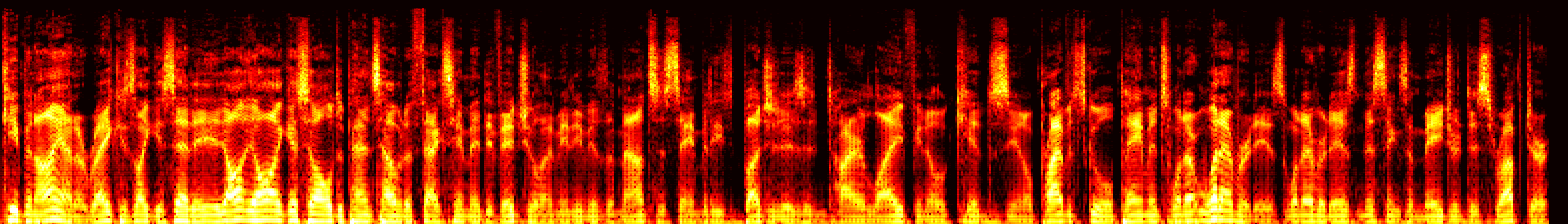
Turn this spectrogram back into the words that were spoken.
keep an eye on it, right? Because, like you said, it all, all, I guess it all depends how it affects him individually. I mean, even if the amount's the same, but he's budgeted his entire life, you know, kids, you know, private school payments, whatever, whatever it is, whatever it is, and this thing's a major disruptor.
